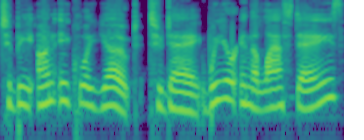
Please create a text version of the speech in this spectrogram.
to be unequally yoked today. We are in the last days,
